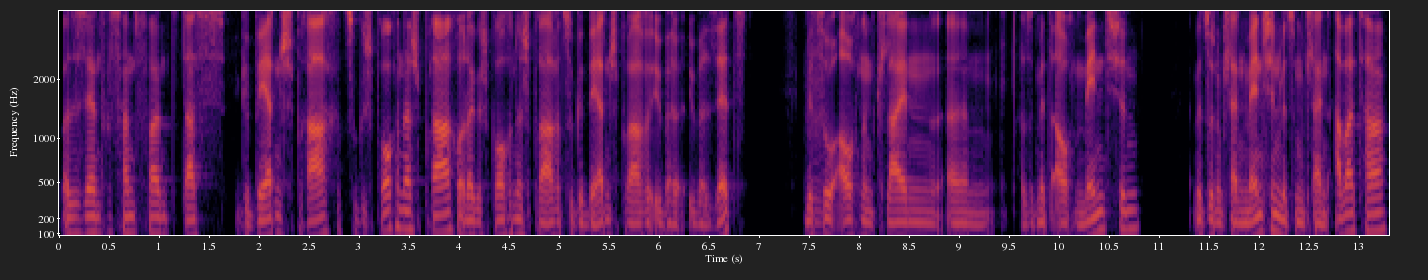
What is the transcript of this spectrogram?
was ich sehr interessant fand, dass Gebärdensprache zu gesprochener Sprache oder gesprochene Sprache zu Gebärdensprache über, übersetzt. Mit mhm. so auch einem kleinen, ähm, also mit auch Männchen mit so einem kleinen Männchen, mit so einem kleinen Avatar,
